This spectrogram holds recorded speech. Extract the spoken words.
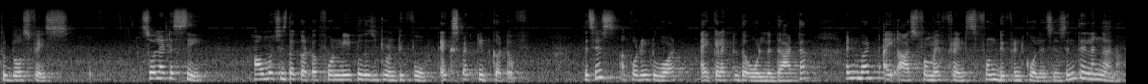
through those phases. So let us see how much is the cutoff for NEET 2024 expected cutoff. This is according to what I collected the older data and what I asked from my friends from different colleges in Telangana.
